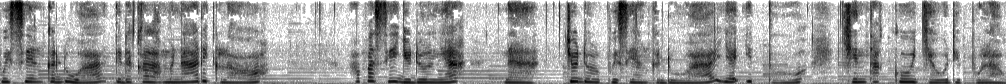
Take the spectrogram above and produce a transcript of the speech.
puisi yang kedua tidak kalah menarik loh. Apa sih judulnya? Nah, judul puisi yang kedua yaitu Cintaku Jauh di Pulau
